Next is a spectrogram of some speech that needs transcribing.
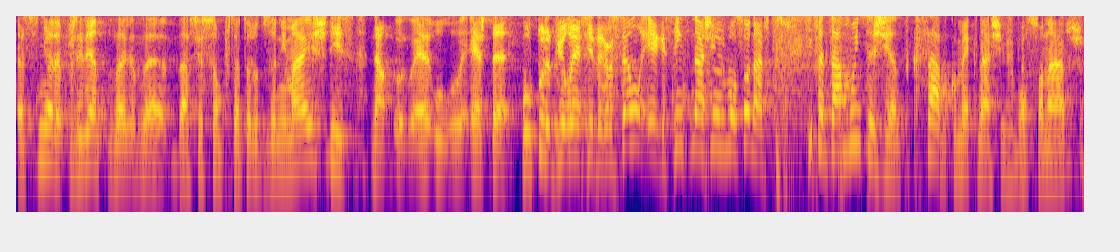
a senhora Presidente da, da, da Associação Protetora dos Animais disse não, é, esta cultura de violência e de agressão é assim que nascem os Bolsonaros. E, portanto, há muita gente que sabe como é que nascem os Bolsonaros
